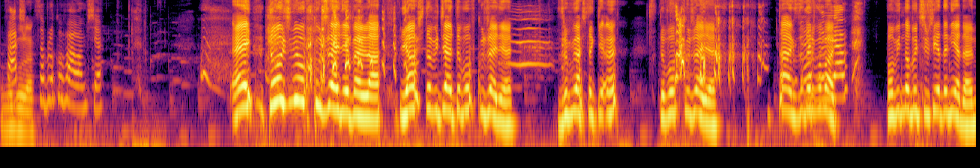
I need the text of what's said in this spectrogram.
W Patrz, ogóle. zablokowałam się. Ej, to już było wkurzenie, Bella! Ja już to widziałem, to było wkurzenie. Zrobiłaś takie, e? To było wkurzenie. Tak, zdenerwowałaś. Powinno być już 1-1.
